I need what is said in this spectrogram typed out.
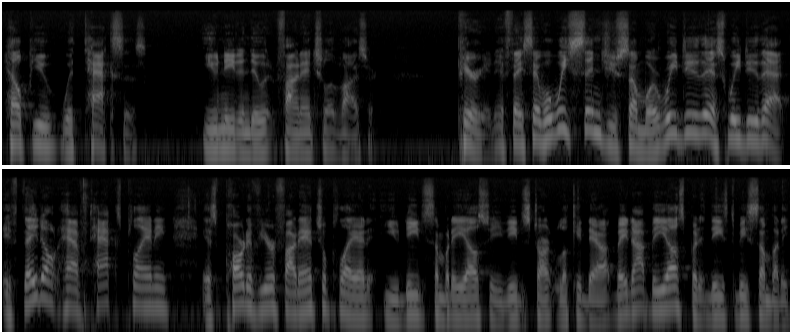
help you with taxes, you need a new financial advisor period. If they say, well, we send you somewhere, we do this, we do that. If they don't have tax planning as part of your financial plan, you need somebody else or you need to start looking down. It may not be us, but it needs to be somebody.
